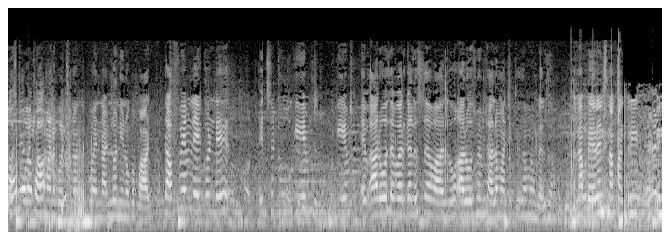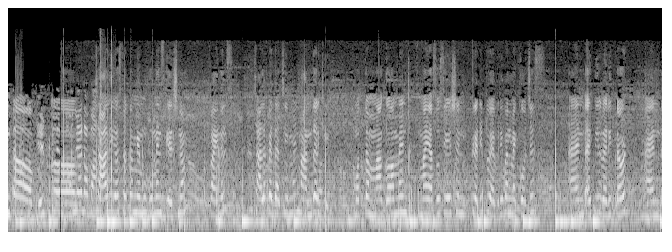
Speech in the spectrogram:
ఫస్ట్ వరల్డ్ కప్ మనకు వచ్చినందుకు. అండ్ దాంట్లో నేను ఒక పార్ట్ టఫ్ ఏం లేకుండే ఇట్స్ టూ గేమ్స్ గేమ్ ఆ రోజు ఎవరు గెలిస్తే వాళ్ళు ఆ రోజు మేము చాలా మంచిగా చేసాం మేము గెలిచాం. నా పేరెంట్స్ నా కంట్రీ ఇంత చాలా ఇయర్స్ తర్వాత మేము ఉమెన్స్ గెలిచినాం ఫైనల్స్ చాలా పెద్ద అచీవ్మెంట్ మా అందరికి. మొత్తం మా government my association credit to everyone my coaches and I feel very proud and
